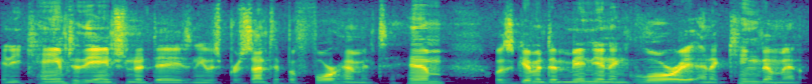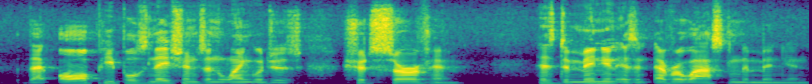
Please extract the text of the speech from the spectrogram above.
And he came to the Ancient of Days, and he was presented before him, and to him was given dominion and glory and a kingdom, and that all peoples, nations, and languages should serve him. His dominion is an everlasting dominion,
